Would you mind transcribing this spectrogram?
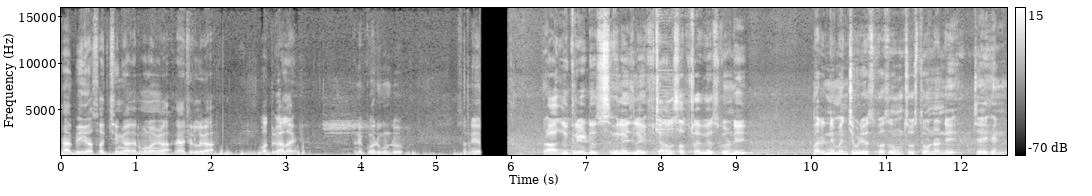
హ్యాపీగా స్వచ్ఛంగా నిర్మలంగా న్యాచురల్గా బతకాలి అని కోరుకుంటూ Raju creatives village life channel subscribe చేసుకోండి. మరిన్ని మంచి వీడియోస్ కోసం చూస్తూ ఉండండి. జై హింద్.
